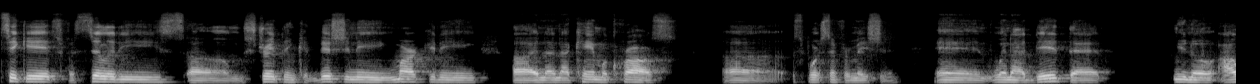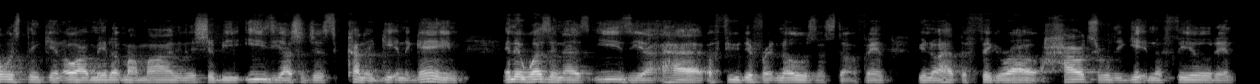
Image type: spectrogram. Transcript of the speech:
tickets, facilities, um, strength and conditioning, marketing, uh, and then I came across uh, sports information. And when I did that, you know, I was thinking, oh, I made up my mind and it should be easy. I should just kind of get in the game. And it wasn't as easy. I had a few different no's and stuff. And, you know, I had to figure out how to really get in the field. And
